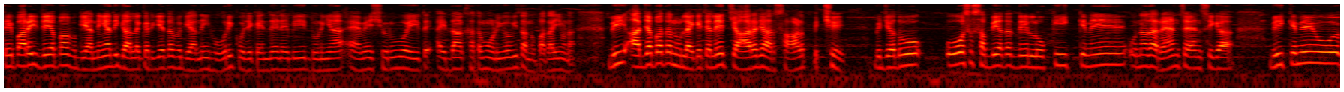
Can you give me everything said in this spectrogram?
ਤੇ ਪਰ ਜੇ ਆਪਾਂ ਵਿਗਿਆਨੀਆਂ ਦੀ ਗੱਲ ਕਰੀਏ ਤਾਂ ਵਿਗਿਆਨੀ ਹੋਰ ਹੀ ਕੁਝ ਕਹਿੰਦੇ ਨੇ ਵੀ ਦੁਨੀਆ ਐਵੇਂ ਸ਼ੁਰੂ ਹੋਈ ਤੇ ਐਦਾਂ ਖਤਮ ਹੋਣੀ, ਉਹ ਵੀ ਤੁਹਾਨੂੰ ਪਤਾ ਹੀ ਹੋਣਾ। ਵੀ ਅੱਜ ਆਪਾਂ ਤੁਹਾਨੂੰ ਲੈ ਕੇ ਚੱਲੇ 4000 ਸਾਲ ਪਿੱਛੇ, ਵੀ ਜਦੋਂ ਉਸ ਸੱਭਿਅਤਾ ਦੇ ਲੋਕੀ ਕਿਵੇਂ ਉਹਨਾਂ ਦਾ ਰਹਿਣ ਸਹਿਣ ਸੀਗਾ, ਵੀ ਕਿਵੇਂ ਉਹ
